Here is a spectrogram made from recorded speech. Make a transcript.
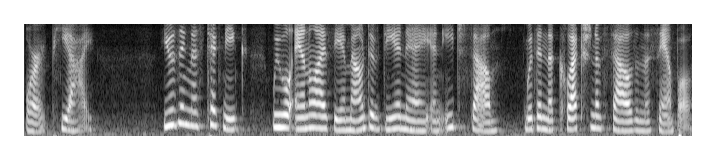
or PI. Using this technique, we will analyze the amount of DNA in each cell within the collection of cells in the sample.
